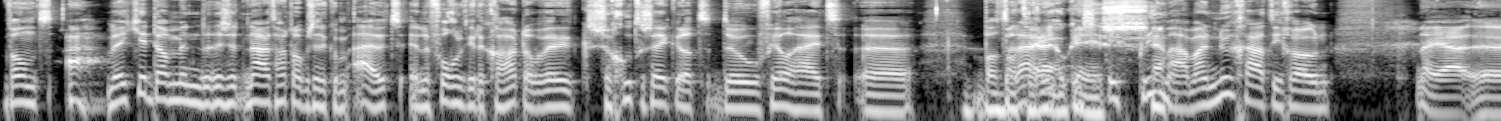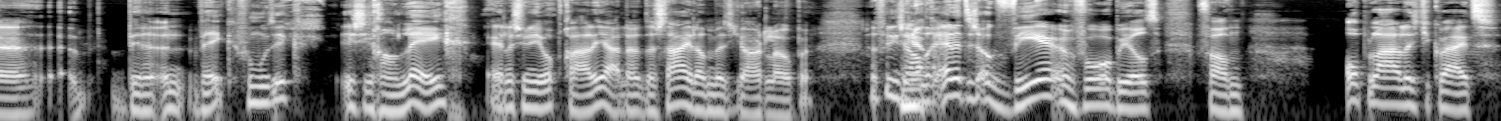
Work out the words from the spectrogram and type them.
Want Ah. weet je, dan is het na het hardlopen zet ik hem uit. En de volgende keer dat ik ga hardlopen, weet ik zo goed als zeker dat de hoeveelheid eh, batterij, Batterij is, prima. Maar nu gaat hij gewoon, nou ja, eh, binnen een week vermoed ik, is hij gewoon leeg. En als je niet opgeladen, ja, dan, dan sta je dan met je hardlopen. Dat vind ik zo Ja. handig. En het is ook weer een voorbeeld van opladertje kwijt.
